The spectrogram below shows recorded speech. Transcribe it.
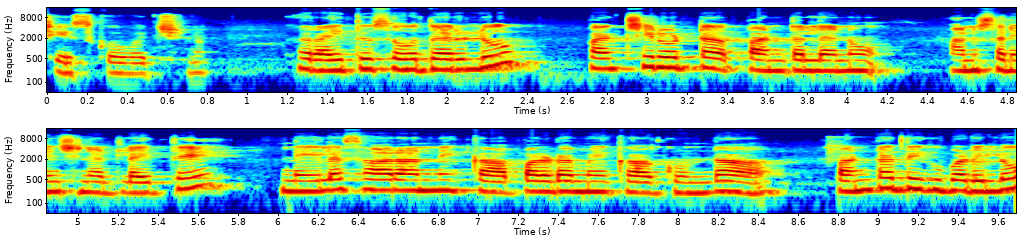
చేసుకోవచ్చును. రైతు సోదరులు పచ్చిరొట్ట పంటలను అనుసరించినట్లయితే నేల సారాన్ని కాపాడమే కాకుండా పంట దిగుబడిలో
